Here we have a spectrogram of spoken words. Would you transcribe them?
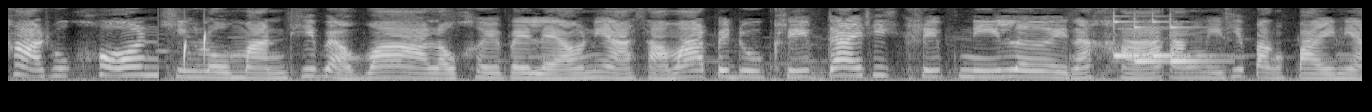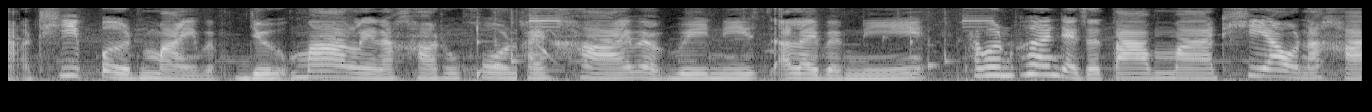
ค่ะทุกคนคิงโรมันที่แบบว่าเราเคยไปแล้วเนี่ยสามารถไปดูคลิปได้ที่คลิปนี้เลยนะคะครั้งนี้ที่ปังไปเนี่ยที่เปิดใหม่แบบเยอะมากเลยนะคะ ทุกคนคล้ายๆ แบบเวนิสอะไรแบบนี้ ถ้าเพื่อนๆอยากจะตามมาเที่ยวนะคะ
